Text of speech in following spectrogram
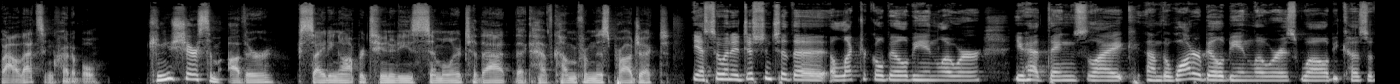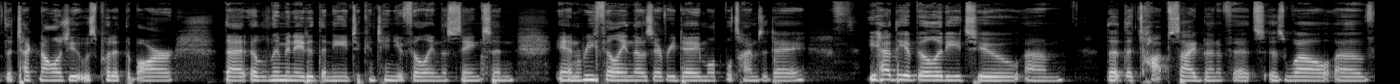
Wow, that's incredible. Can you share some other exciting opportunities similar to that that have come from this project? Yeah. So in addition to the electrical bill being lower, you had things like um, the water bill being lower as well because of the technology that was put at the bar that eliminated the need to continue filling the sinks and, and refilling those every day, multiple times a day. You had the ability to, um, the, the top side benefits as well of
